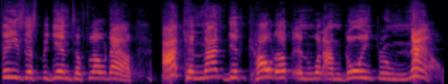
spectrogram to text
things just begin to flow down. I cannot get caught up in what I'm going through now.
